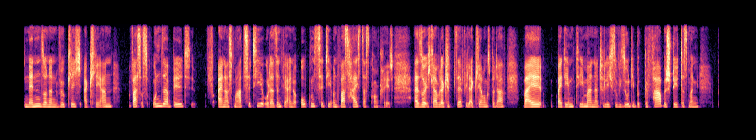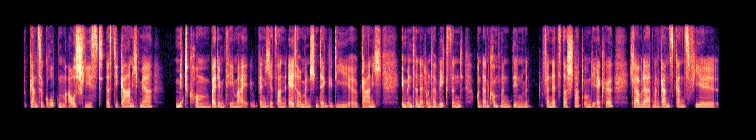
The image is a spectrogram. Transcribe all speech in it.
nennen, sondern wirklich erklären, was ist unser Bild einer Smart City oder sind wir eine Open City und was heißt das konkret? Also ich glaube, da gibt es sehr viel Erklärungsbedarf, weil bei dem Thema natürlich sowieso die Gefahr besteht, dass man ganze Gruppen ausschließt, dass die gar nicht mehr mitkommen bei dem Thema. Wenn ich jetzt an ältere Menschen denke, die äh, gar nicht im Internet unterwegs sind und dann kommt man denen mit vernetzter Stadt um die Ecke. Ich glaube, da hat man ganz, ganz viel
